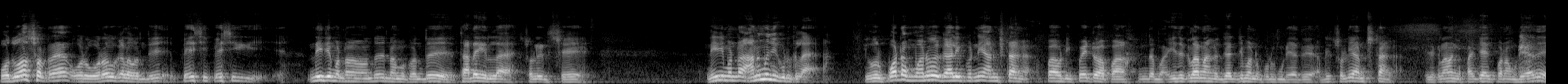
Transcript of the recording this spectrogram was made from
பொதுவாக சொல்கிறேன் ஒரு உறவுகளை வந்து பேசி பேசி நீதிமன்றம் வந்து நமக்கு வந்து தடை இல்லை சொல்லிடுச்சு. நீதிமன்றம் அனுமதி கொடுக்கல. இவர் போட்ட மனுவை காலி பண்ணி அனுப்பிச்சிட்டாங்க. அப்பா அப்படி போயிட்டு வாப்பா. இந்த இதுக்கெல்லாம் நாங்கள் ஜட்ஜ்மெண்ட் கொடுக்க முடியாது. அப்படின்னு சொல்லி அனுப்பிச்சிட்டாங்க. இதுக்கெல்லாம் நாங்கள் பஞ்சாயத்து பண்ண முடியாது.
